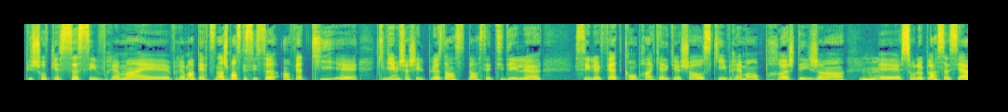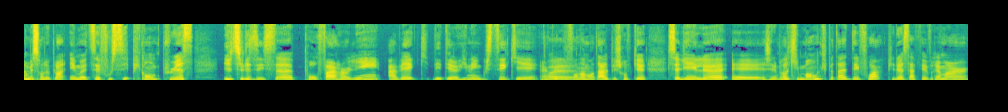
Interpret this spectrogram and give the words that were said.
Puis je trouve que ça, c'est vraiment, euh, vraiment pertinent. Je pense que c'est ça, en fait, qui, qui vient me chercher le plus dans, dans cette idée-là. C'est le fait qu'on prend quelque chose qui est vraiment proche des gens Mhm. euh, sur le plan social, mais sur le plan émotif aussi, puis qu'on puisse utiliser ça pour faire un lien avec des théories linguistiques qui est un peu plus fondamentales. Puis je trouve que ce lien-là, euh, j'ai l'impression qu'il manque peut-être des fois. Puis là, ça fait vraiment un,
